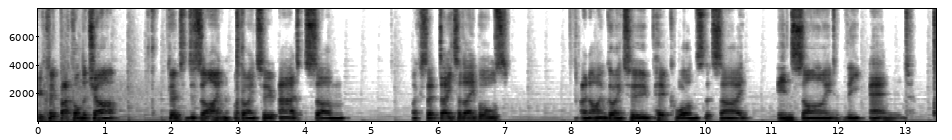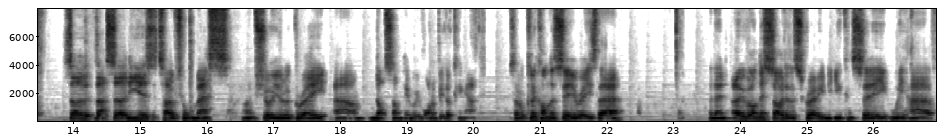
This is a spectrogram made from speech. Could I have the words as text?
you click back on the chart, go to design, we're going to add some, like I said, data labels, and I'm going to pick ones that say inside the end. So that certainly is a total mess. I'm sure you'll agree, um, not something we want to be looking at. So we'll click on the series there. And then over on this side of the screen, you can see we have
